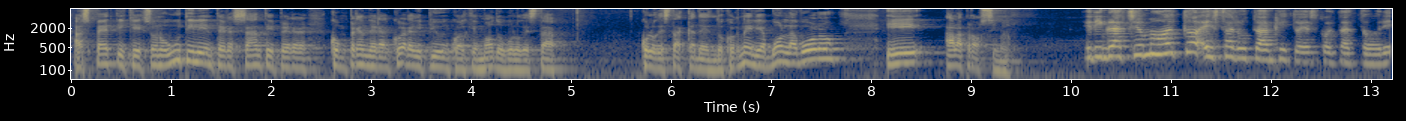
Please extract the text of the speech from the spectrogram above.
aspetti che sono utili e interessanti per comprendere ancora di più in qualche modo quello che sta, quello che sta accadendo. Cornelia, buon lavoro e alla prossima. Ti ringrazio molto e saluto anche i tuoi ascoltatori.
